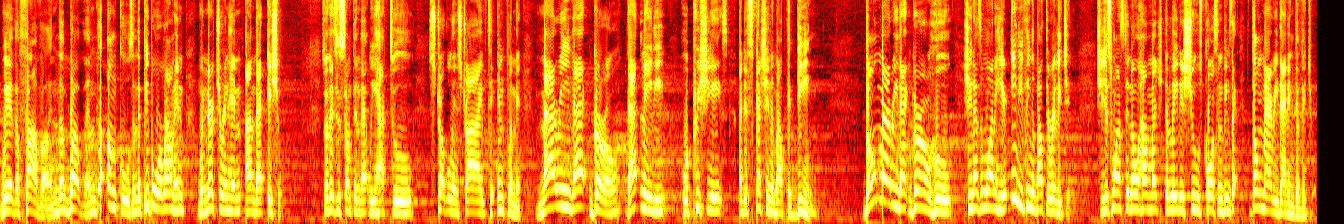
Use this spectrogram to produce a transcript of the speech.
where the father and the brother and the uncles and the people around him were nurturing him on that issue. So this is something that we have to struggle and strive to implement. Marry that girl, that lady who appreciates a discussion about the deen. Don't marry that girl who she doesn't want to hear anything about the religion. She just wants to know how much the latest shoes cost and things like Don't marry that individual.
